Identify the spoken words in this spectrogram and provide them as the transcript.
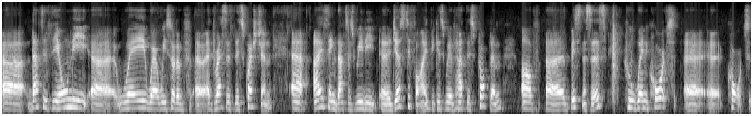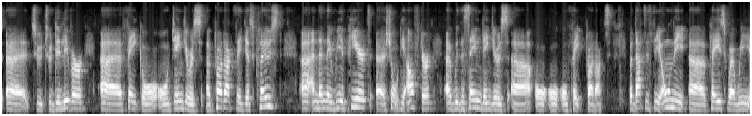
Uh, that is the only uh, way where we sort of uh, addresses this question. Uh, I think that is really uh, justified because we've had this problem of businesses who, when caught, caught to, to deliver fake or, or dangerous products, they just closed and then they reappeared shortly after with the same dangerous or, or, or fake products but that is the only uh, place where we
